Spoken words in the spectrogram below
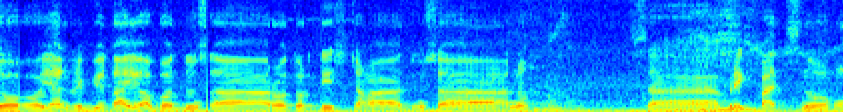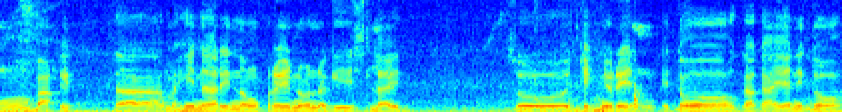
So, yan, review tayo about dun sa rotor disc tsaka dun sa ano sa brake pads no kung bakit ah, mahina rin ng preno nag slide So, check nyo rin. Ito, gagaya nito,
